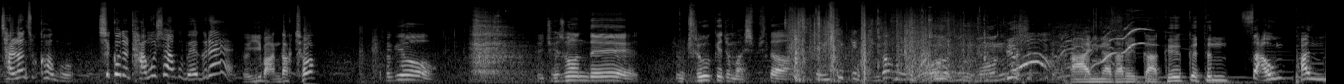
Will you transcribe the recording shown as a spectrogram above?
잘난 척하고 식구들 다 무시하고 왜 그래? 입 안 닥쳐? 저기요. 저 죄송한데 좀 즐겁게 좀 마십시다. 이 새끼 누가 그래? 아니나 다를까 그 끝은 싸움판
